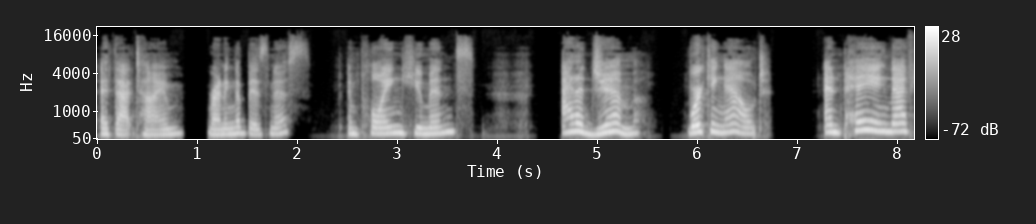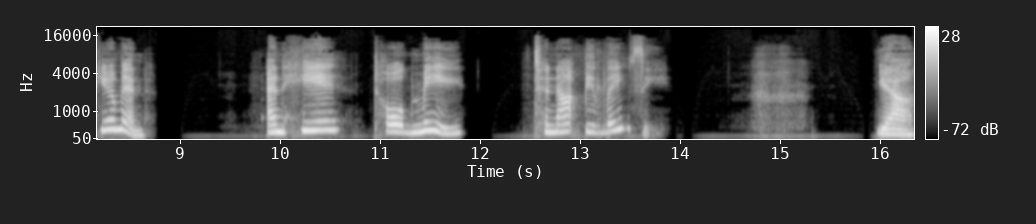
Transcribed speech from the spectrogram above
at that time, running a business, employing humans at a gym, working out, and paying that human. And he told me to not be lazy. Yeah,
